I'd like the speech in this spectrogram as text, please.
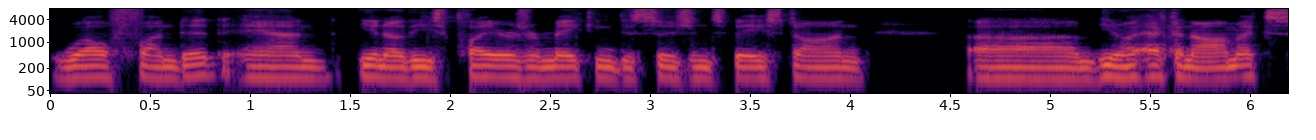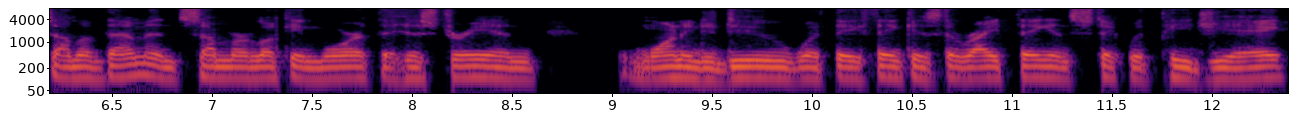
well funded, and you know these players are making decisions based on um, you know economics. Some of them, and some are looking more at the history and wanting to do what they think is the right thing and stick with PGA.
